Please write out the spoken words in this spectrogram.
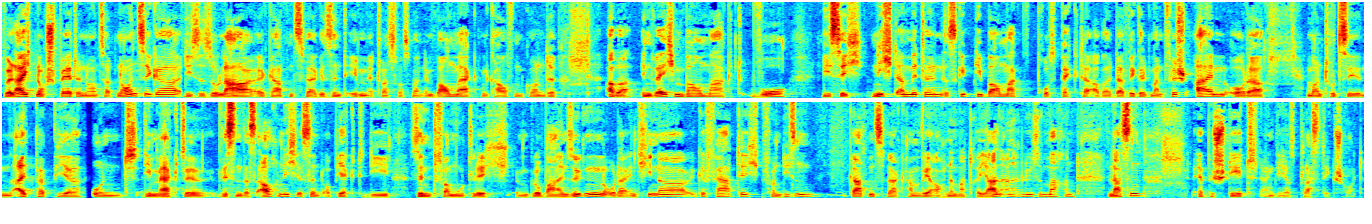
vielleicht noch späte 1990er. Diese Solargartenzwerge sind eben etwas, was man in Baumärkten kaufen konnte. Aber in welchem Baumarkt, wo, ließ sich nicht ermitteln. Es gibt die Baumarktprospekte, aber da wickelt man Fisch ein oder man tut sie in Altpapier und die Märkte wissen das auch nicht. Es sind Objekte, die sind vermutlich im globalen Süden oder in China gefertigt. Von diesem Gartenzwerg haben wir auch eine Materialanalyse machen lassen. Er besteht eigentlich aus Plastikschrott.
